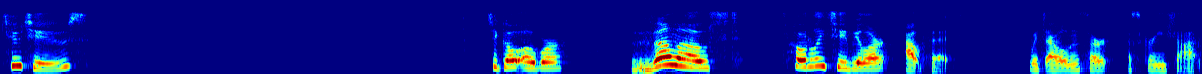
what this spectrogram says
tutus to go over the most totally tubular outfit, which I will insert a screenshot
